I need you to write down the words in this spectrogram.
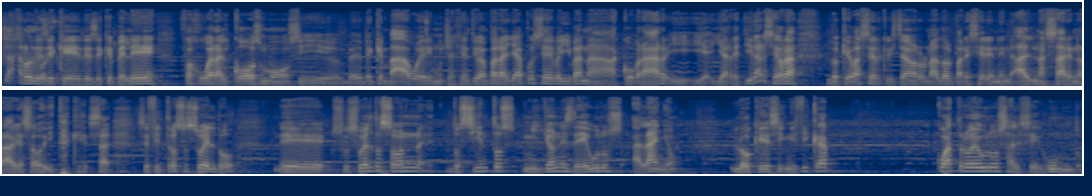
Claro, desde que, desde que Pelé fue a jugar al Cosmos y Be- Beckenbauer y mucha gente iban para allá, pues se iban a, a cobrar y, y- y a retirarse. Ahora, lo que va a hacer Cristiano Ronaldo, al parecer, en el Al Nazar, en Arabia Saudita, que se filtró su sueldo, eh, su sueldo son 200 millones de euros al año, lo que significa 4 euros al segundo.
